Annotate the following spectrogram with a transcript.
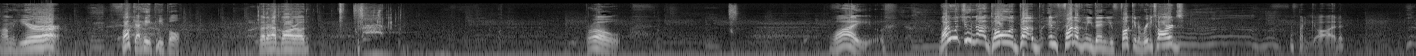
I'm here. Fuck, I hate people. Better have borrowed. Bro. Why? Why would you not go in front of me then, you fucking retards? Oh my god. What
